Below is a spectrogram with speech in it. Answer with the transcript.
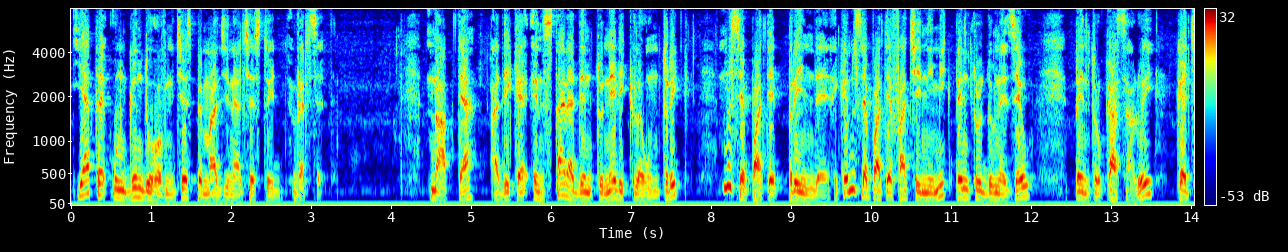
Iată un gând duhovnicesc pe marginea acestui verset. Noaptea, adică în starea de întuneric lăuntric, nu se poate prinde, că nu se poate face nimic pentru Dumnezeu, pentru casa Lui, căci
